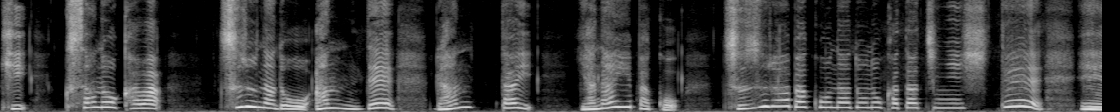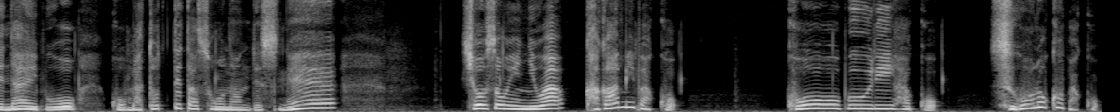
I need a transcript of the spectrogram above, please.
木、草の皮、鶴などを編んで乱体柳箱つづら箱などの形にして、えー、内部をこうまとってたそうなんですね。正倉院には鏡箱、小ぶり箱、すごろく箱、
